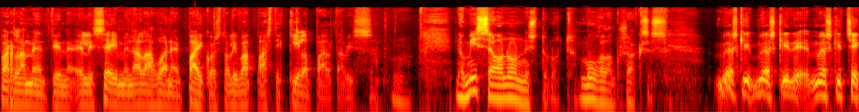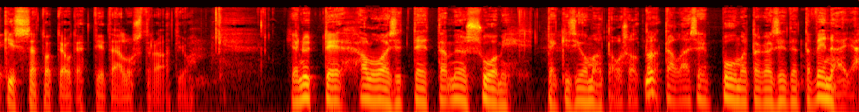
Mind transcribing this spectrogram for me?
parlamentin eli Seimin alahuoneen paikoista oli vapaasti kilpailtavissa. Hmm. No missä on onnistunut muualla kuin Saksassa? Myöskin, myöskin, myöskin Tsekissä toteutettiin tämä lustraatio. Ja nyt te haluaisitte, että myös Suomi tekisi omalta osaltaan no, tällaisen, puhumattakaan siitä, että Venäjä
